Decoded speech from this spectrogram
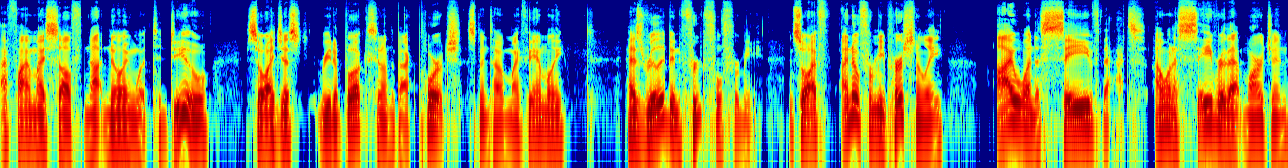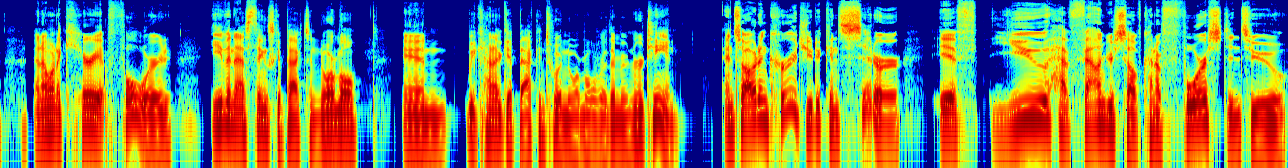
I find myself not knowing what to do. So I just read a book, sit on the back porch, spend time with my family, has really been fruitful for me. And so I've, I know for me personally, I want to save that. I want to savor that margin and I want to carry it forward even as things get back to normal and we kind of get back into a normal rhythm and routine. And so I would encourage you to consider if you have found yourself kind of forced into,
